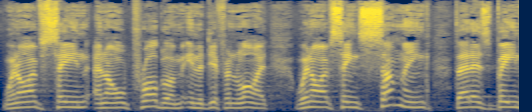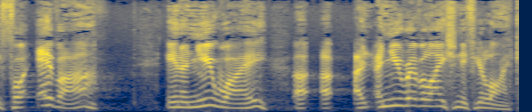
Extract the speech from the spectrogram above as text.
when I've seen an old problem in a different light, when I've seen something that has been forever in a new way, a, a, a new revelation, if you like.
